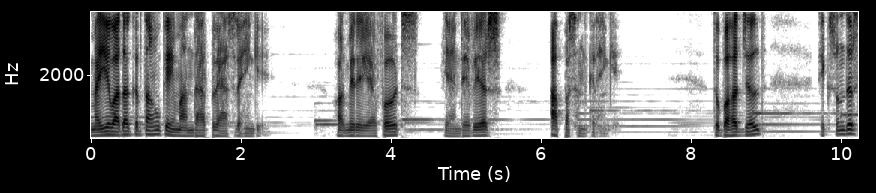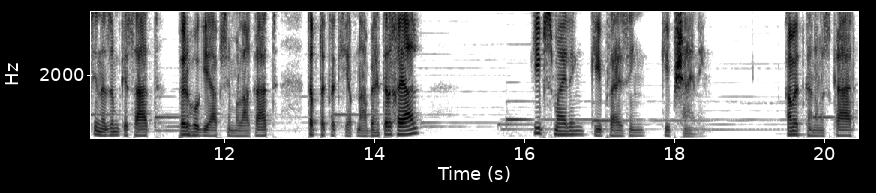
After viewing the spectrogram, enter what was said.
मैं ये वादा करता हूँ कि ईमानदार प्रयास रहेंगे और मेरे एफर्ट्स या एंडेवियर्स आप पसंद करेंगे। तो बहुत जल्द एक सुंदर सी नज़म के साथ फिर होगी आपसे मुलाकात। तब तक रखिए अपना बेहतर ख्याल। Keep smiling keep rising keep shining Amit का नमस्कार।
